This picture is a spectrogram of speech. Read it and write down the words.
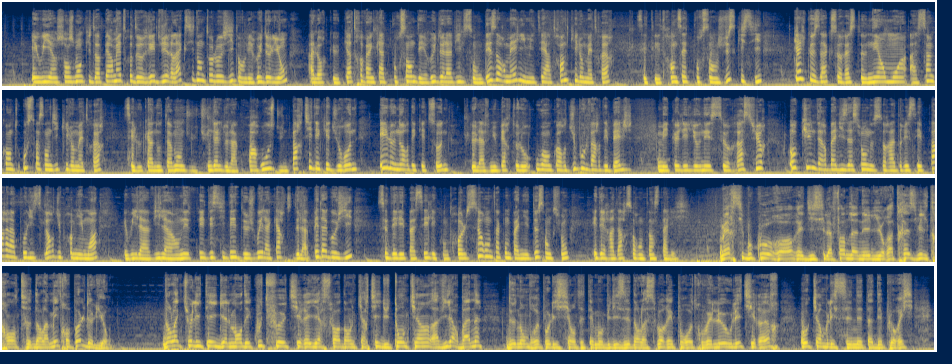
Et oui, un changement qui doit permettre de réduire l'accidentologie dans les rues de Lyon, alors que 84% des rues de la ville sont désormais limitées à 30 km heure. C'était 37% jusqu'ici. Quelques axes restent néanmoins à 50 ou 70 km heure. C'est le cas notamment du tunnel de la Croix-Rousse, d'une partie des quais du Rhône et le nord des quais de Saône, de l'avenue Berthelot ou encore du boulevard des Belges. Mais que les Lyonnais se rassurent, aucune verbalisation ne sera dressée par la police lors du premier mois. Et oui, la ville a en effet décidé de jouer la carte de la pédagogie. Ce délai passé, les contrôles seront accompagnés de sanctions et des radars seront installés. Merci beaucoup Aurore et d'ici la fin de l'année, il y aura 13 villes 30 dans la métropole de Lyon. Dans l'actualité également, des coups de feu tirés hier soir dans le quartier du Tonquin à Villeurbanne. De nombreux policiers ont été mobilisés dans la soirée pour retrouver le ou les tireurs. Aucun blessé n'est à déplorer.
